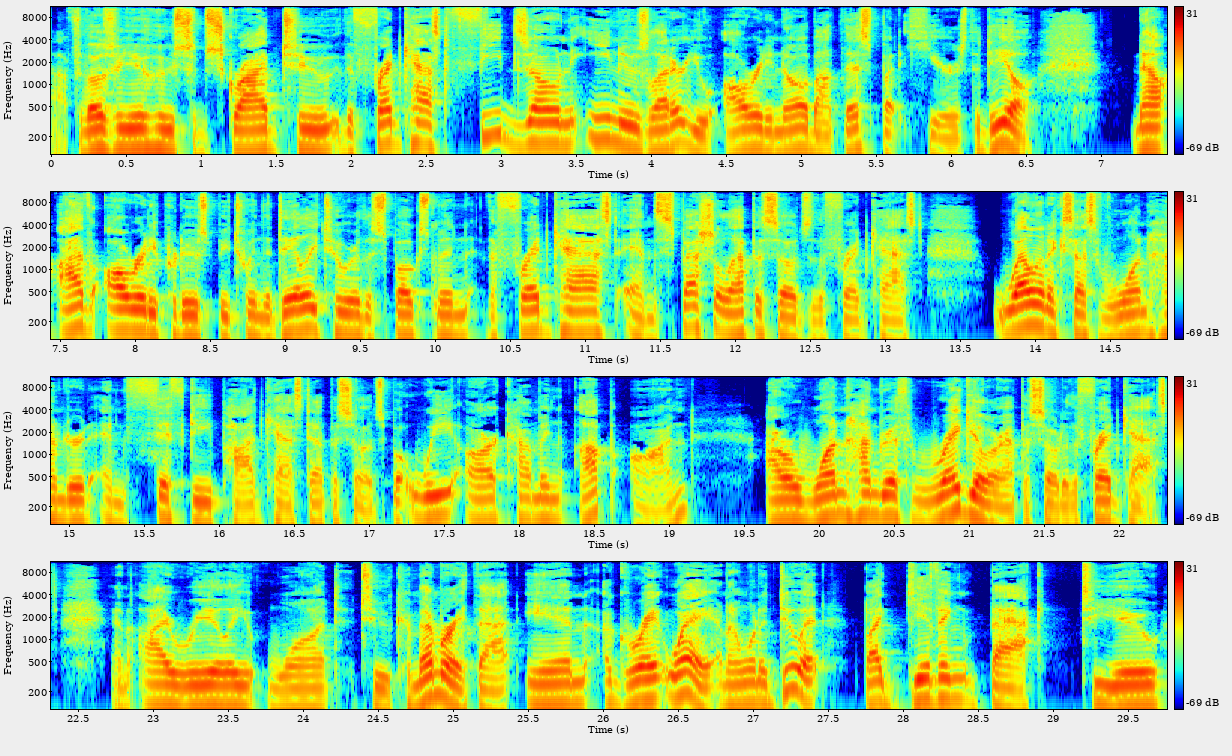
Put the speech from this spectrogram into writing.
Uh, for those of you who subscribe to the Fredcast Feed Zone e newsletter, you already know about this, but here's the deal. Now, I've already produced between the Daily Tour, the Spokesman, the Fredcast, and special episodes of the Fredcast well in excess of 150 podcast episodes, but we are coming up on our 100th regular episode of the Fredcast. And I really want to commemorate that in a great way. And I want to do it by giving back to you,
